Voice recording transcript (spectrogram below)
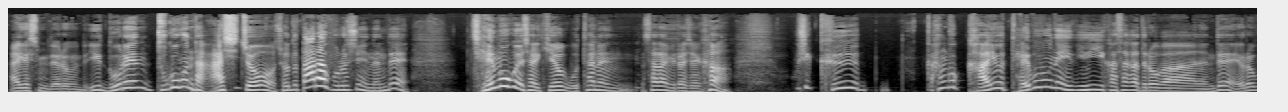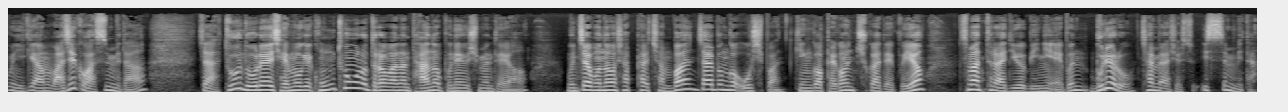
알겠습니다, 여러분들. 이 노래 두 곡은 다 아시죠? 저도 따라 부를 수 있는데 제목을 잘 기억 못하는 사람이라 제가 혹시 그 한국 가요 대부분의 이 가사가 들어가는데 여러분 이게 아마 맞을 것 같습니다. 자, 두 노래 제목에 공통으로 들어가는 단어 보내주시면 돼요. 문자번호 샵 8000번, 짧은 거 50원, 긴 거 100원 추가되고요. 스마트 라디오 미니 앱은 무료로 참여하실 수 있습니다.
